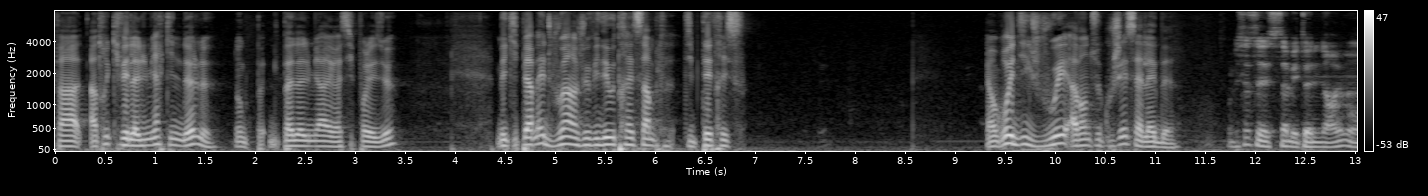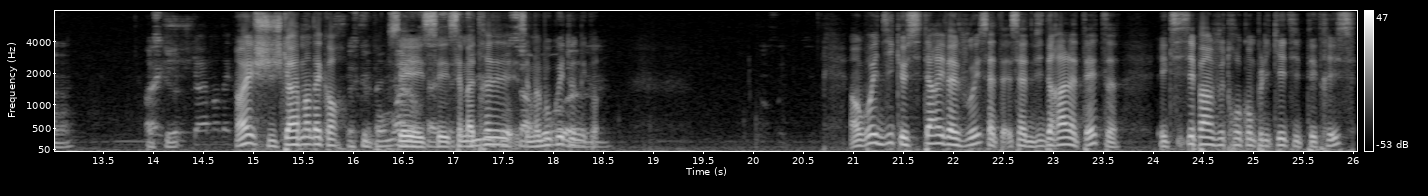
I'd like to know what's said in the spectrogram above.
Enfin, un truc qui fait de la lumière Kindle, donc pas de la lumière agressive pour les yeux, mais qui permet de jouer à un jeu vidéo très simple, type Tetris. Et en gros, il dit que jouer avant de se coucher, ça l'aide. Mais ça, ça m'étonne énormément. hein. Parce ouais, que, je suis carrément d'accord. Ouais, je suis carrément d'accord. parce que pour moi, C'est- alors, c'est- ça m'a très- ça beaucoup étonné, euh, quoi. En gros, il dit que si t'arrives à jouer, ça te, ça te videra la tête, et que si c'est pas un jeu trop compliqué, type Tetris,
